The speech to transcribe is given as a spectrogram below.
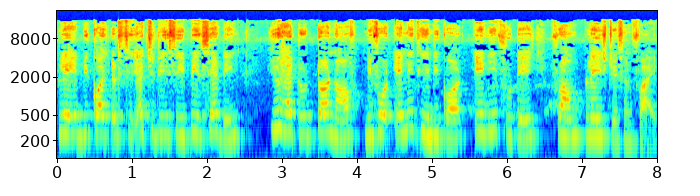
play because it's HDCP setting you have to turn off before anything record any footage from PlayStation 5.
